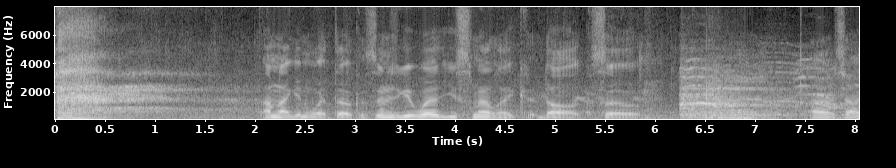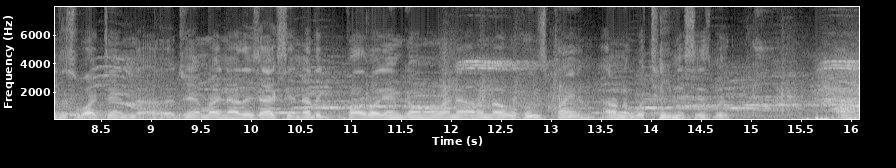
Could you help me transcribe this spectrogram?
I'm not getting wet though, cause as soon as you get wet, you smell like a dog. So, all right, so I just walked in the uh, gym right now. There's actually another volleyball game going on right now. I don't know who's playing. I don't know what team this is, but. Um,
